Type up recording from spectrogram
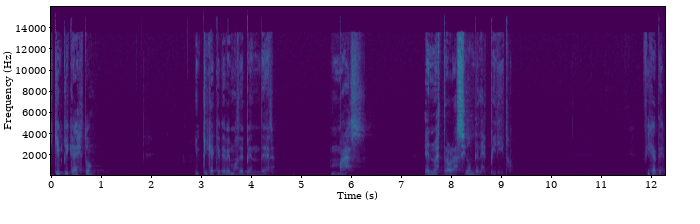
¿Y qué implica esto? Implica que debemos depender más en nuestra oración del Espíritu. Fíjate,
